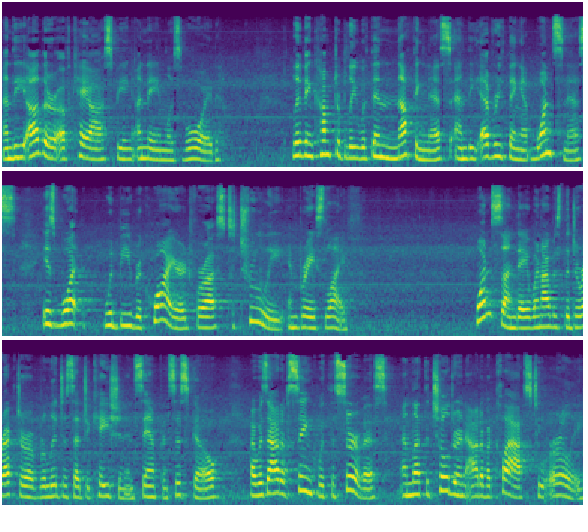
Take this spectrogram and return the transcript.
and the other of chaos being a nameless void. Living comfortably within nothingness and the everything at onceness is what would be required for us to truly embrace life. One Sunday, when I was the director of religious education in San Francisco, I was out of sync with the service and let the children out of a class too early.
